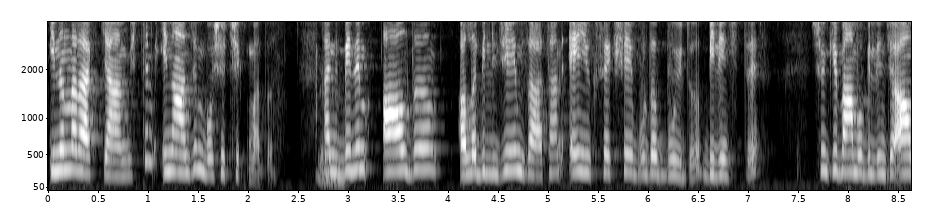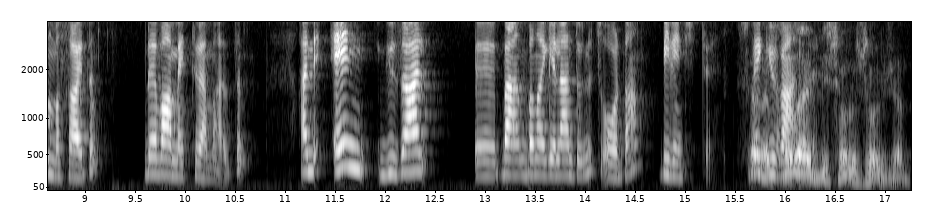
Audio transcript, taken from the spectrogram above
İnanarak gelmiştim. İnancım boşa çıkmadı. Hani benim aldığım, alabileceğim zaten en yüksek şey burada buydu. Bilinçti. Çünkü ben bu bilinci almasaydım devam ettiremezdim. Hani en güzel e, ben bana gelen dönüt oradan bilinçti Sana ve güvendi. kolay bir soru soracağım.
